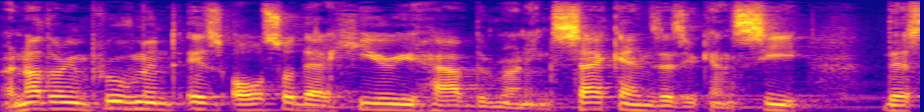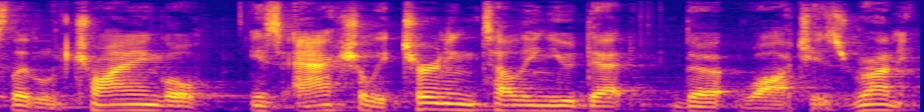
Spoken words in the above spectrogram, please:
Another improvement is also that here you have the running seconds. As you can see this little triangle is actually turning telling you that the watch is running.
